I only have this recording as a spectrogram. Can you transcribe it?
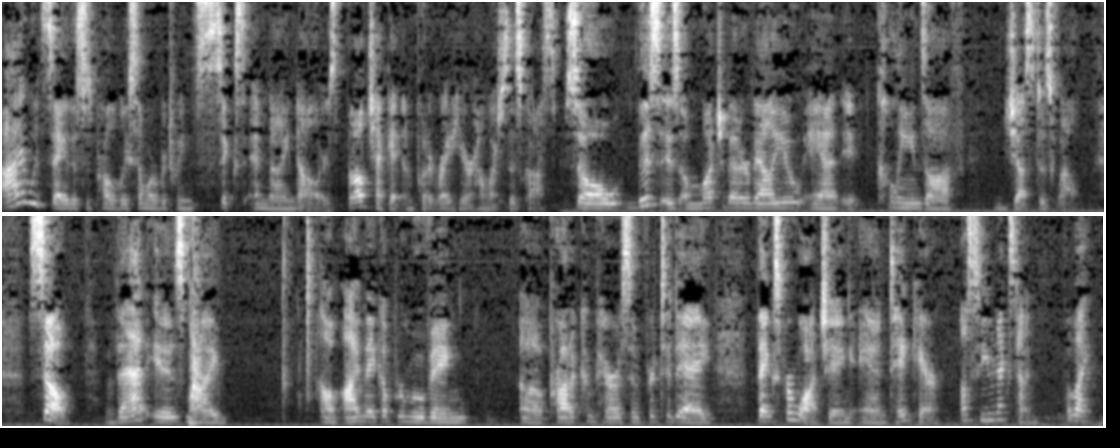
I would say this is probably somewhere between six and nine dollars, but I'll check it and put it right here how much this costs. So this is a much better value and it cleans off just as well. So that is my um, eye makeup removing uh, product comparison for today. Thanks for watching and take care. I'll see you next time. Bye bye.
